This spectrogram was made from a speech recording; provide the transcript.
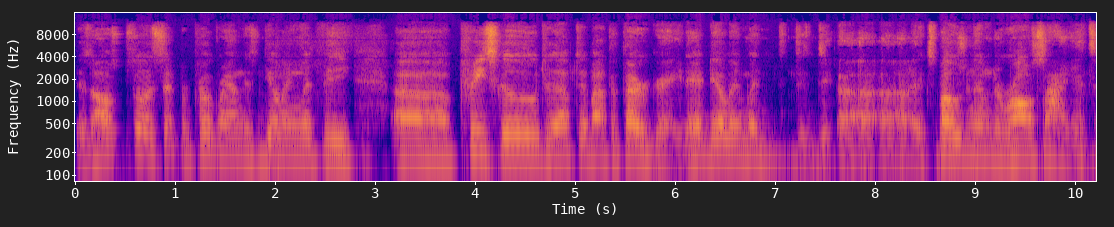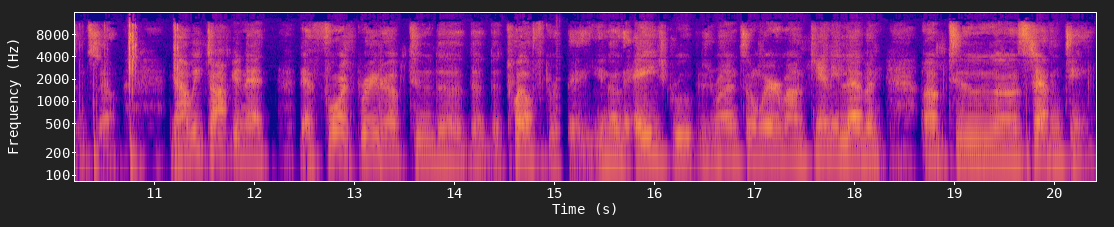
There's also a separate program that's dealing with the uh, preschool to up to about the third grade. They're dealing with uh, uh, uh, exposing them to raw science and stuff. Now we're talking that that fourth grader up to the, the, the 12th grade. You know, the age group is run somewhere around 10, 11, up to uh, 17.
